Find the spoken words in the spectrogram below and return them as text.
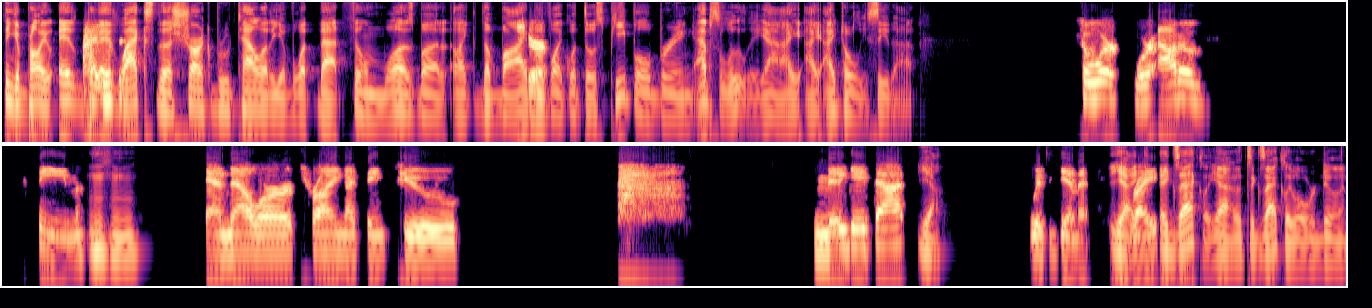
I think it probably it, it lacks the shark brutality of what that film was, but like the vibe Sure. of like what those people bring. Absolutely, yeah, I I, I totally see that. So we're we're out of theme, Mm-hmm. and now we're trying, I think, to mitigate that Yeah, with gimmick. yeah, Right? Exactly. Yeah, that's exactly what we're doing.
